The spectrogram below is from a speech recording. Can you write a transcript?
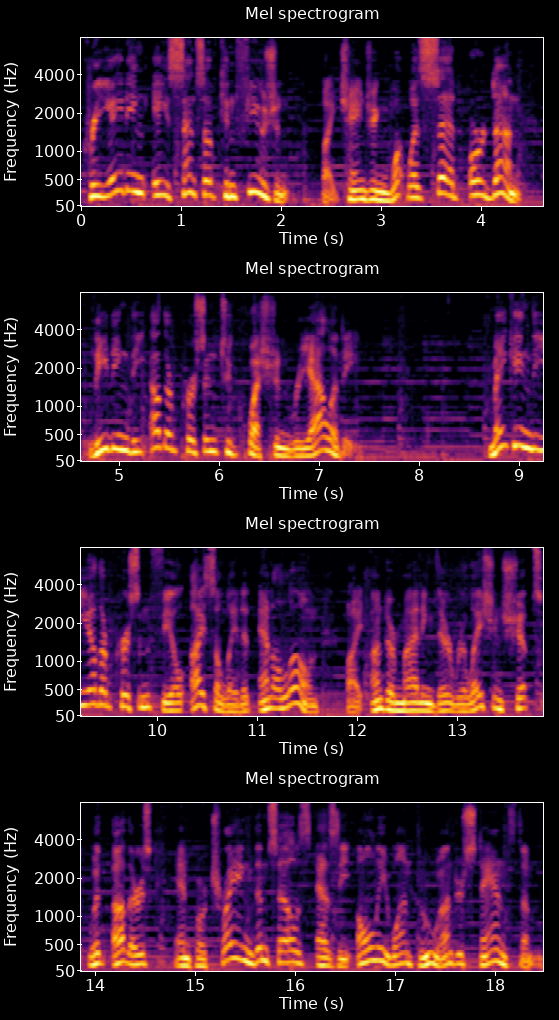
Creating a sense of confusion by changing what was said or done, leading the other person to question reality making the other person feel isolated and alone by undermining their relationships with others and portraying themselves as the only one who understands them.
